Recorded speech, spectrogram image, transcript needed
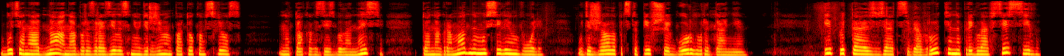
Будь она одна, она бы разразилась неудержимым потоком слез, но так как здесь была Несси, то она громадным усилием воли удержала подступившее к горлу рыдание и, пытаясь взять себя в руки, напрягла все силы,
